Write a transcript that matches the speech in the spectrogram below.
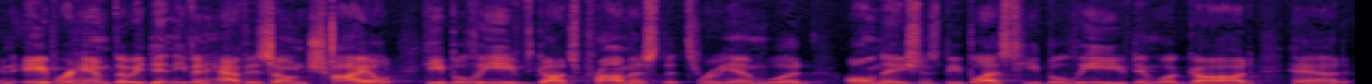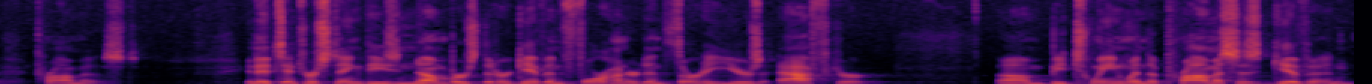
And Abraham, though he didn't even have his own child, he believed God's promise that through him would all nations be blessed. He believed in what God had promised. And it's interesting, these numbers that are given 430 years after, um, between when the promise is given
